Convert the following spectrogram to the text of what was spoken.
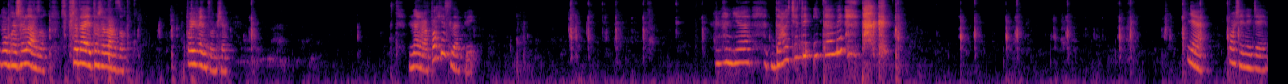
Dobra, żelazo. Sprzedaję to żelazo. Poświęcam się. Na rapach jest lepiej. No nie, dajcie te itemy? Tak! Nie, to się nie dzieje.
